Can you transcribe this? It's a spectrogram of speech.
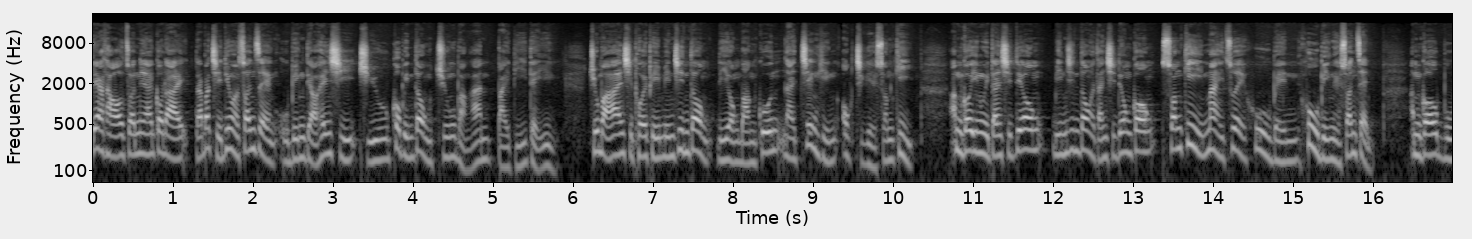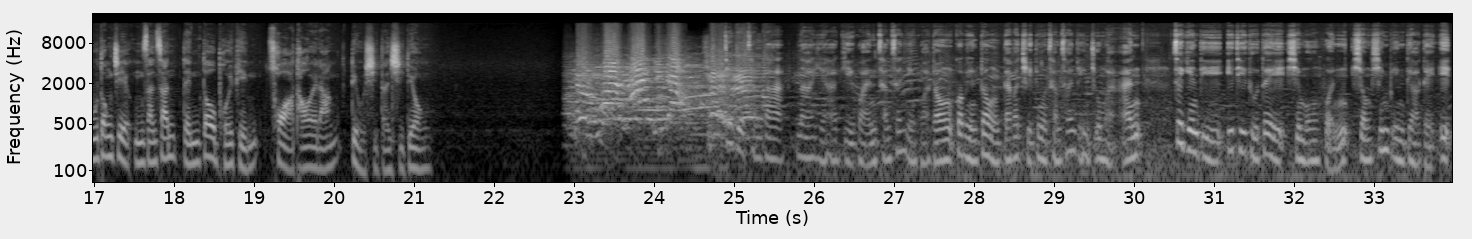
镜头转年过来，台北市长的选战有民调显示是由国民党张万安排第一。张万安是批评民进党利用网军来进行恶质的选举。啊，毋过因为陈市长，民进党的陈市长讲选举卖做负面负面的选战。啊，毋过无党籍黄珊珊颠倒批评，带头的人就是陈市长。参加南亚议员参选人活动，国民党台北市长参选人周马安最近伫 ETtoday 新闻群上新民调第一，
